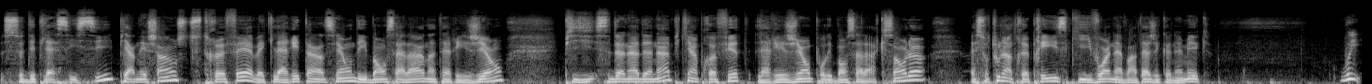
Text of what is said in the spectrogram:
se déplacer ici, puis en échange, tu te refais avec la rétention des bons salaires dans ta région, puis c'est donnant-donnant, puis qui en profite, la région pour les bons salaires qui sont là, mais surtout l'entreprise qui y voit un avantage économique. Oui,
